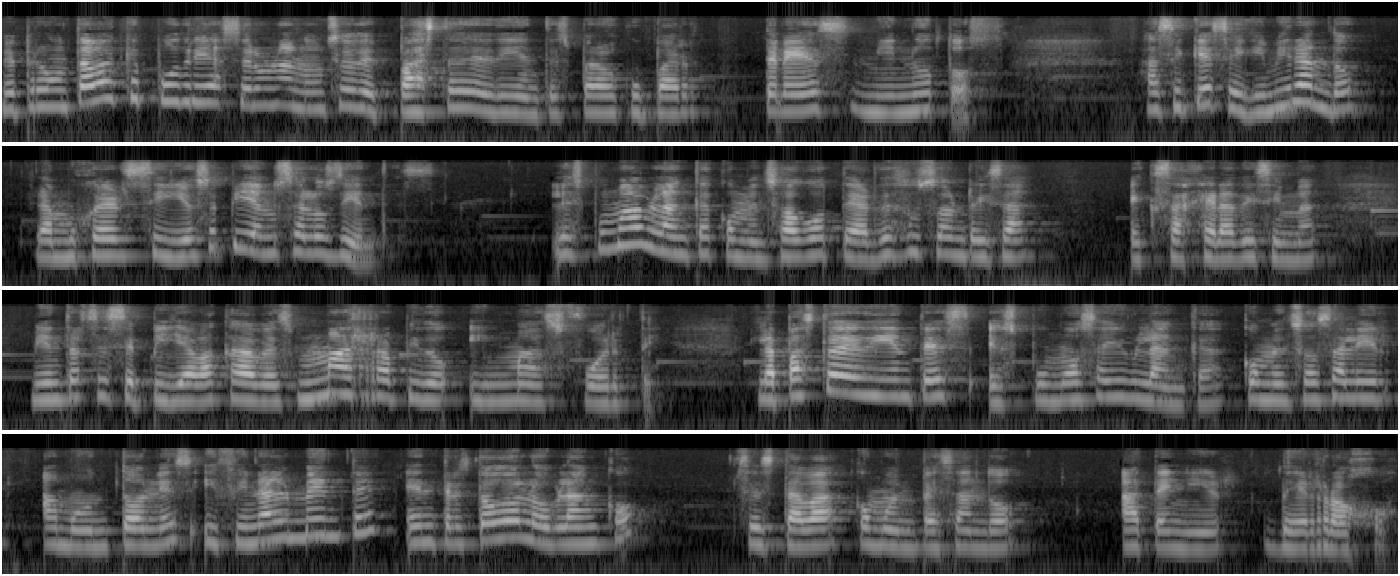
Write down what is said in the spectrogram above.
Me preguntaba qué podría ser un anuncio de pasta de dientes para ocupar tres minutos. Así que seguí mirando, la mujer siguió cepillándose los dientes. La espuma blanca comenzó a gotear de su sonrisa exageradísima mientras se cepillaba cada vez más rápido y más fuerte. La pasta de dientes, espumosa y blanca, comenzó a salir a montones y finalmente, entre todo lo blanco, se estaba como empezando a teñir de rojo.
